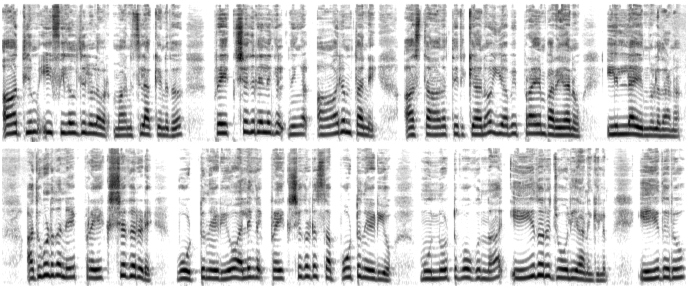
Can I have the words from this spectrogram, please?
ആദ്യം ഈ ഫീൽഡിലുള്ളവർ മനസ്സിലാക്കേണ്ടത് പ്രേക്ഷകരില്ലെങ്കിൽ നിങ്ങൾ ആരും തന്നെ ആ സ്ഥാനത്തിരിക്കാനോ ഈ അഭിപ്രായം പറയാനോ ഇല്ല എന്നുള്ളതാണ്. അതുകൊണ്ട് തന്നെ പ്രേക്ഷകരുടെ വോട്ട് നേടിയോ അല്ലെങ്കിൽ പ്രേക്ഷകരുടെ സപ്പോർട്ട് നേടിയോ മുന്നോട്ട് പോകുന്ന ഏതൊരു ജോലിയാണെങ്കിലും ഏതൊരു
